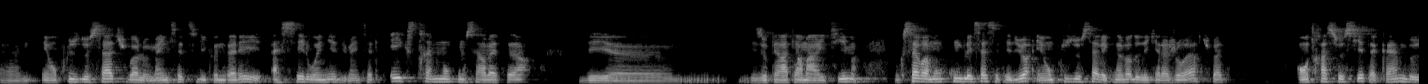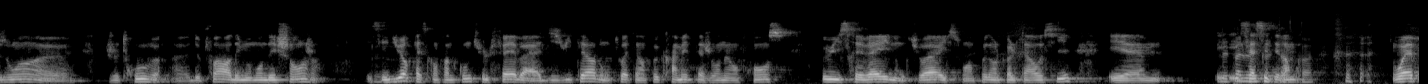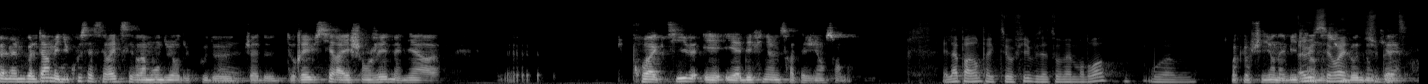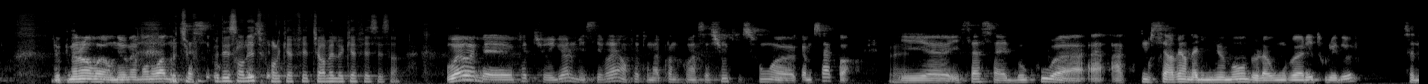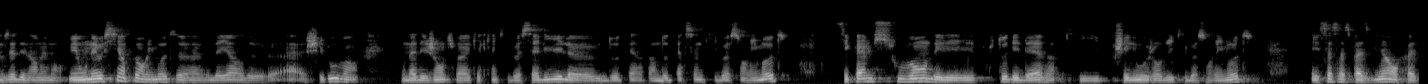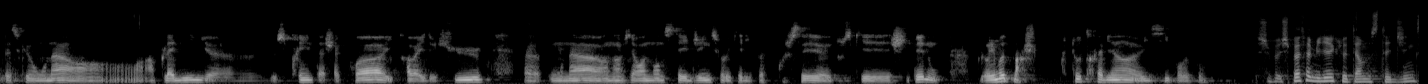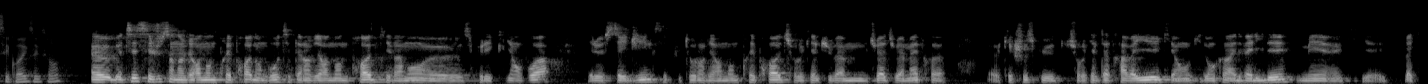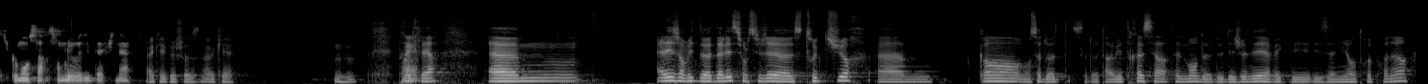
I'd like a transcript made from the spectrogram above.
Euh, et en plus de ça, tu vois, le mindset Silicon Valley est assez éloigné du mindset extrêmement conservateur des, euh, des opérateurs maritimes. Donc ça, vraiment, combler ça, c'était dur. Et en plus de ça, avec 9 heures de décalage horaire, tu vois, entre associés, tu as quand même besoin, je trouve, de pouvoir avoir des moments d'échange. Et c'est Mhm. dur parce qu'en fin de compte, tu le fais bah, à 18 heures, donc toi, tu es un peu cramé de ta journée en France. Eux, ils se réveillent, donc tu vois, ils sont un peu dans le coltard aussi. Et, euh, et, et ça, c'était vraiment... quoi. Ouais, pas le même coltard, mais du coup, ça, c'est vrai que c'est vraiment dur, du coup, de, Ouais. tu vois, de, de réussir à échanger de manière euh, proactive et, et à définir une stratégie ensemble. Et là, par exemple, avec Théophile, vous êtes au même endroit? Ou, euh, Moi, comme je te dis, on habite Ah oui, c'est vrai, l'autre, donc, euh, donc non, non, ouais, on est au même endroit, Donc, donc tu, ça, plus descendez, tu prends le café, tu ramènes le café, c'est ça? Ouais, ouais, mais en fait, tu rigoles, mais c'est vrai, en fait, on a plein de conversations qui se font euh, comme ça, quoi. Ouais. Et, euh, et ça, ça aide beaucoup à, à- à conserver un alignement de là où on veut aller tous les deux. Ça nous aide énormément. Mais on est aussi un peu en remote, d'ailleurs, chez Louvre. hein. On a des gens, tu vois, quelqu'un qui bosse à Lille, d'autres per- enfin, d'autres personnes qui bossent en remote. C'est quand même souvent des, plutôt des devs qui, chez nous aujourd'hui, qui bossent en remote. Et ça, ça se passe bien en fait, parce qu'on a un, un planning euh, de sprint à chaque fois, ils travaillent dessus, Euh, on a un environnement de staging sur lequel ils peuvent pousser euh, tout ce qui est shippé, donc le remote marche plutôt très bien ici pour le coup. Je je suis pas familier avec le terme staging, c'est quoi exactement? Bah, tu sais, c'est juste un environnement de pré-prod, en gros, c'était l'environnement de prod qui est vraiment ce que les clients voient, et le staging, c'est plutôt l'environnement de pré-prod sur lequel tu vas, tu vois, tu vas mettre quelque chose que, sur lequel tu as travaillé, qui, en- qui doit encore être validé, mais euh, qui, est- bah, qui commence à ressembler au résultat final. Ah, quelque chose, ok. Mhm. Très Ouais. clair. Euh, allez, j'ai envie d'aller sur le sujet euh, structure. Euh, quand, bon, ça doit, ça doit t'arriver très certainement de, de déjeuner avec des, des amis entrepreneurs.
